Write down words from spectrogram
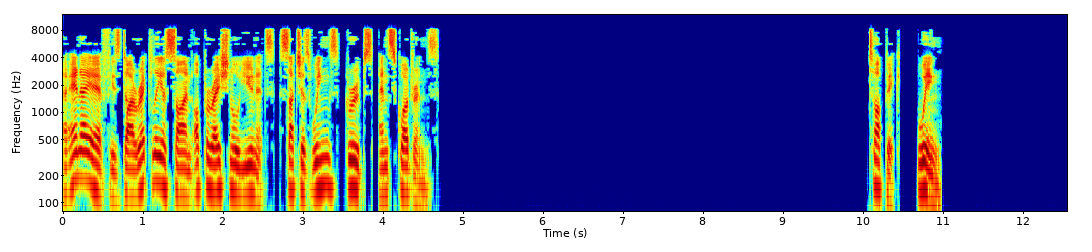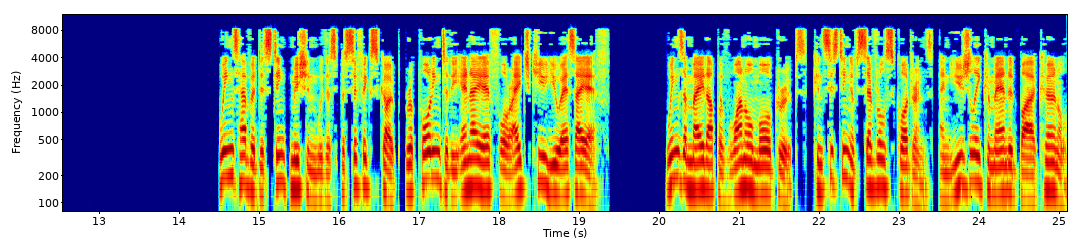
A NAF is directly assigned operational units, such as wings, groups, and squadrons. Wing Wings have a distinct mission with a specific scope, reporting to the NAF or HQ USAF. Wings are made up of one or more groups, consisting of several squadrons, and usually commanded by a colonel,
